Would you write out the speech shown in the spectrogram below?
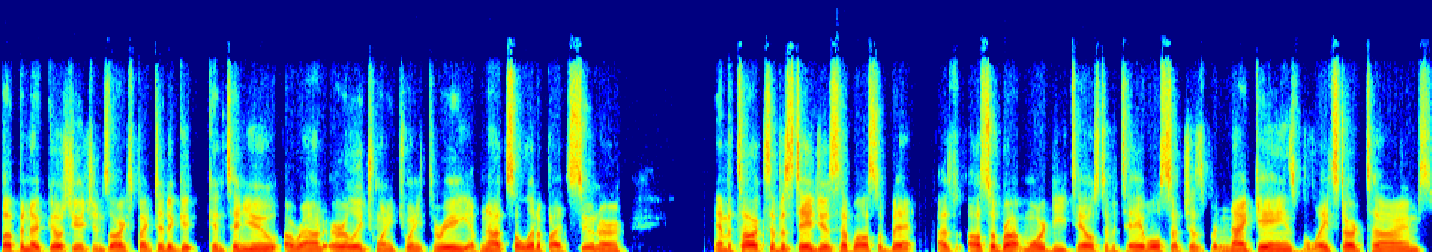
But the negotiations are expected to get, continue around early 2023, if not solidified sooner. And the talks of the stages have also been has also brought more details to the table, such as the night games, the late start times.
